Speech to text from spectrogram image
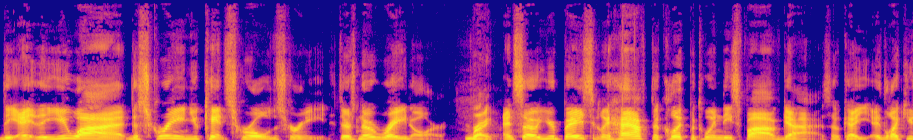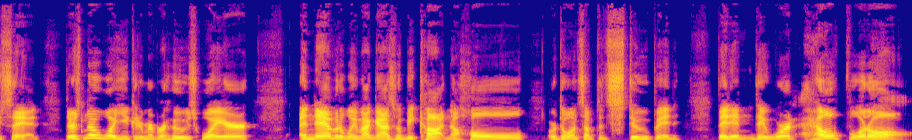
The eh, the UI, the screen, you can't scroll the screen. There's no radar. right And so you basically have to click between these five guys. Okay. Like you said, there's no way you can remember who's where. Inevitably, my guys would be caught in a hole or doing something stupid. They didn't, they weren't helpful at all.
